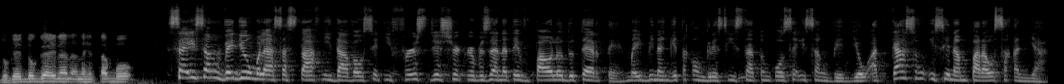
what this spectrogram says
dugay-dugay na nahitabo. Sa isang video mula sa staff ni Davao City 1st District Representative Paulo Duterte, may binanggit na kongresista tungkol sa isang video at kasong isinampa raw sa kanya.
